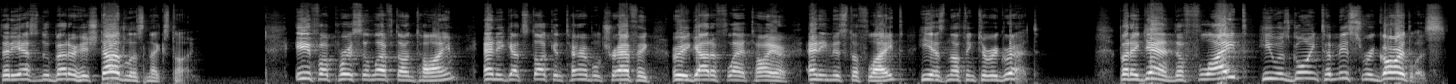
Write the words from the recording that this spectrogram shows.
that he has to do better hishtadlus next time. If a person left on time, and he got stuck in terrible traffic, or he got a flat tire, and he missed the flight, he has nothing to regret. But again, the flight he was going to miss regardless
